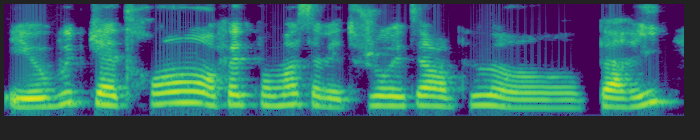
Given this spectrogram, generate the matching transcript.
Et au bout de 4 ans, en fait, pour moi, ça avait toujours été un peu un pari.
